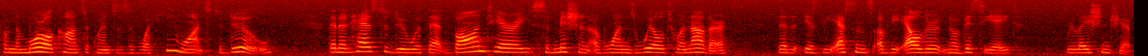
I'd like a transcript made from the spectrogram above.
from the moral consequences of what he wants to do than it has to do with that voluntary submission of one's will to another that is the essence of the elder novitiate relationship.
